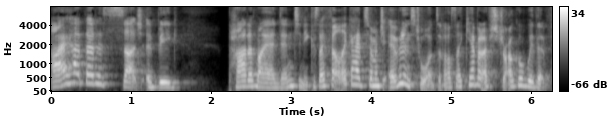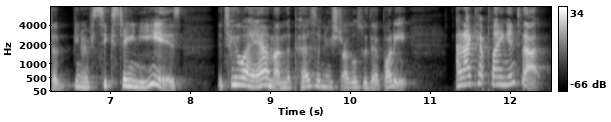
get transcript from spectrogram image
I had that as such a big part of my identity because I felt like I had so much evidence towards it. I was like, yeah, but I've struggled with it for, you know, 16 years. It's who I am. I'm the person who struggles with their body. And I kept playing into that.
